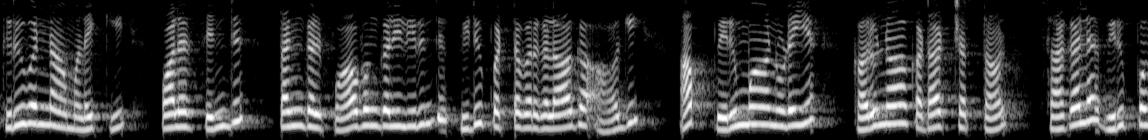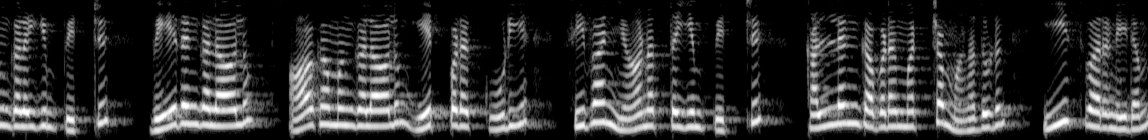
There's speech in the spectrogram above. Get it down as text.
திருவண்ணாமலைக்கு பலர் சென்று தங்கள் பாவங்களிலிருந்து விடுபட்டவர்களாக ஆகி அப்பெருமானுடைய கருணா கடாட்சத்தால் சகல விருப்பங்களையும் பெற்று வேதங்களாலும் ஆகமங்களாலும் ஏற்படக்கூடிய சிவ ஞானத்தையும் பெற்று கள்ளங்கபடமற்ற மனதுடன் ஈஸ்வரனிடம்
